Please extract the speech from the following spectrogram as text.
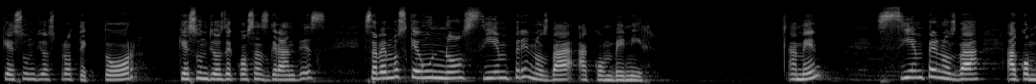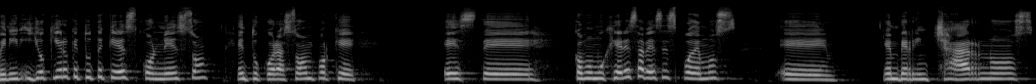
que es un Dios protector, que es un Dios de cosas grandes, sabemos que un no siempre nos va a convenir. Amén. Siempre nos va a convenir. Y yo quiero que tú te quedes con eso en tu corazón porque este, como mujeres a veces podemos eh, emberrincharnos,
